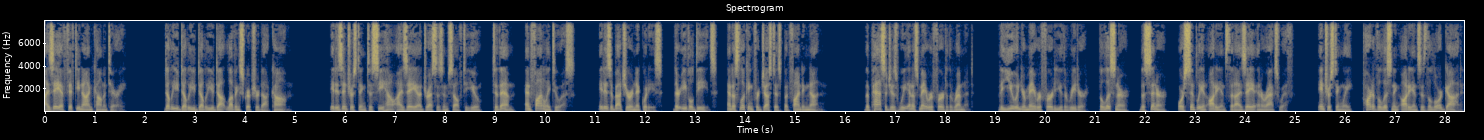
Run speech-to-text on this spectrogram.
Isaiah 59 Commentary. www.lovingscripture.com. It is interesting to see how Isaiah addresses himself to you, to them, and finally to us. It is about your iniquities, their evil deeds, and us looking for justice but finding none. The passages we and us may refer to the remnant. The you and your may refer to you, the reader, the listener, the sinner, or simply an audience that Isaiah interacts with. Interestingly, part of the listening audience is the Lord God,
